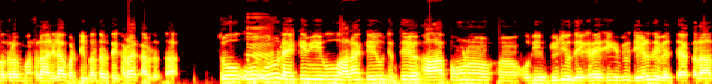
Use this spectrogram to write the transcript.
ਮਤਲਬ ਮਸਲਾ ਜਿਹੜਾ ਵੱਡੀ ਪੱਧਰ ਤੇ ਖੜਾ ਕਰ ਦਿੱਤਾ। ਸੋ ਉਹ। ਉਹਨੂੰ ਲੈ ਕੇ ਵੀ ਉਹ ਹਾਲਾਂਕਿ ਉਹ ਜਿੱਥੇ ਆਪ ਹੁਣ ਉਹਦੀ ਵੀਡੀਓ ਦੇਖ ਰਹੇ ਸੀ ਵੀ ਉਹ ਜੇਲ੍ਹ ਦੇ ਵਿੱਚ ਆ ਕਲਾਸ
